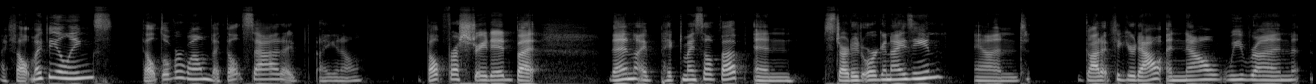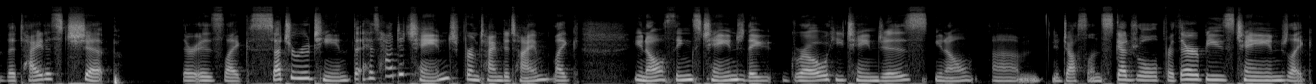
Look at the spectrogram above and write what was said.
I felt my feelings, felt overwhelmed, I felt sad, I, I you know, felt frustrated, but then I picked myself up and started organizing and got it figured out. And now we run the tightest ship. There is like such a routine that has had to change from time to time. Like, you know, things change, they grow, he changes, you know, um, Jocelyn's schedule for therapies change. Like,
